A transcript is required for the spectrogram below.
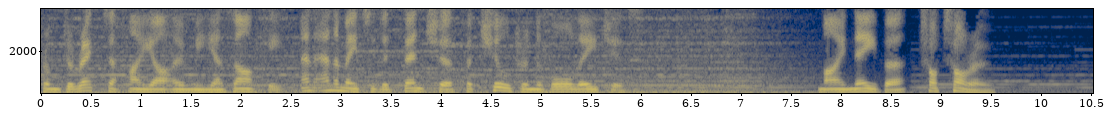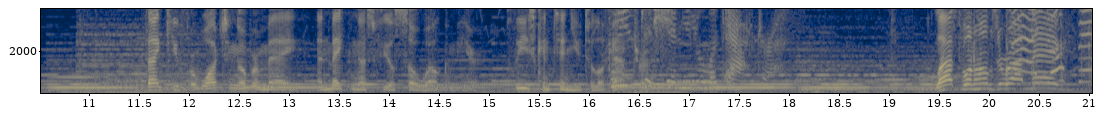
from director Hayao Miyazaki, an animated adventure for children of all ages. My Neighbor, Totoro. Thank you for watching over Mei and making us feel so welcome here. Please continue to look Please after us. continue to look after us. Last one home's a rotten egg.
